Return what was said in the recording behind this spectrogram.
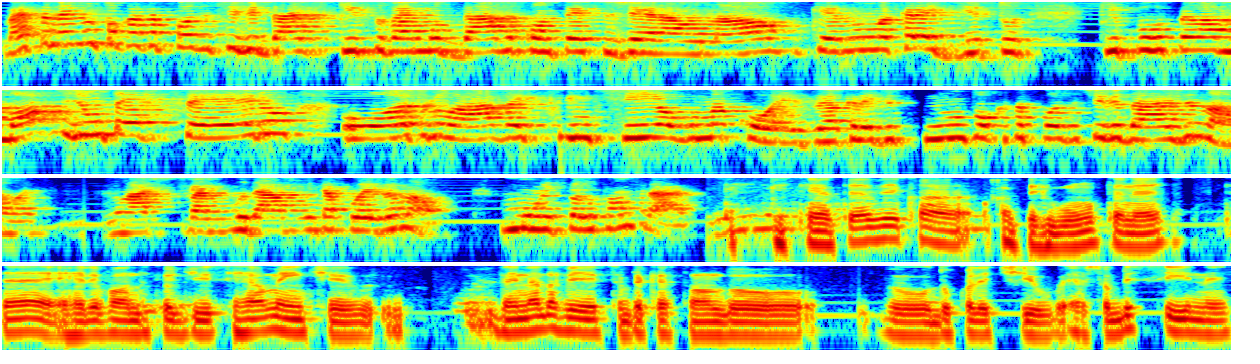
Mas também não estou com essa positividade que isso vai mudar no contexto geral, não, porque não acredito que por pela morte de um terceiro, o outro lá vai sentir alguma coisa. Eu acredito estou com essa positividade, não. Assim, não acho que vai mudar muita coisa, não. Muito pelo contrário. E tem até a ver com a, a pergunta, né? Até relevando o que eu disse, realmente, não tem nada a ver sobre a questão do, do, do coletivo, é sobre si, né?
